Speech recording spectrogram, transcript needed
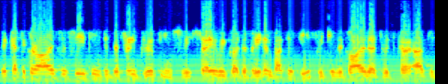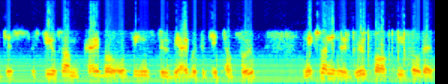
we categorize the thief into different groupings. We say we got a bread and butter thief, which is a guy that would go out to just steal some cable or things to be able to get some food. Next one is a group of people that,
